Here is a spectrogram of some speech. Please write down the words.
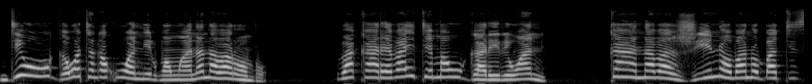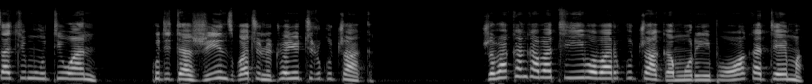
Ndiwo woga watanga kuwanirwa mwana navarombo. Vakare vaitema ugariri wani. Kana vazvino vanobatisa chimuti wani kuti tazvinzwa tunhu twenyu tiri kutsvaga zvavakanga vati ivo vari kutsvaga muripo wawakatema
